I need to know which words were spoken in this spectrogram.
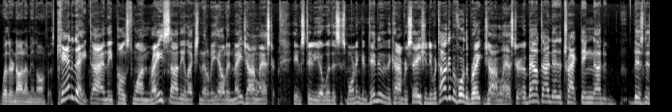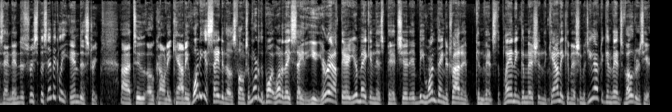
whether or not I'm in office. Candidate uh, in the post one race, uh, the election that'll be held in May, John Laster, in studio with us this morning, continuing the conversation. And we're talking before the break, John Laster, about uh, attracting uh, business and industry, specifically industry, uh, to Oconee County. What do you say to those folks? And more to the point, what do they say to you? You're out there, you're making this pitch. It- It'd be one thing to try to convince the Planning Commission, the County Commission, but you have to convince voters here.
